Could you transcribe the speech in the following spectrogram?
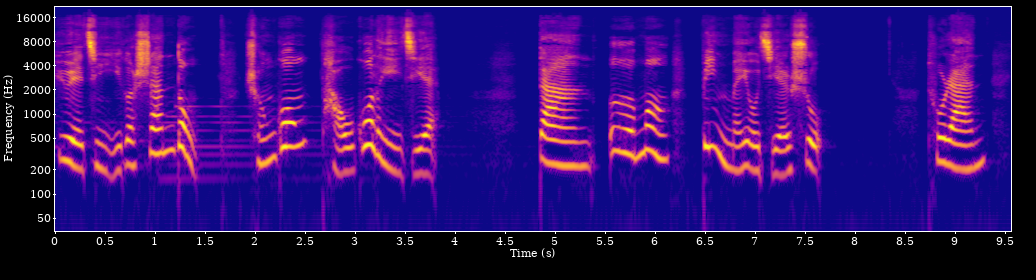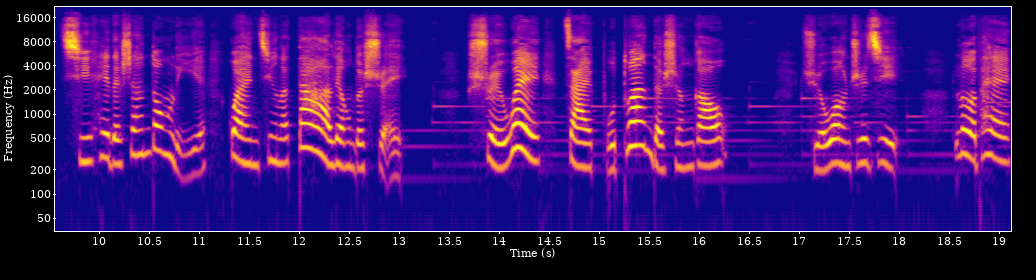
跃进一个山洞，成功逃过了一劫。但噩梦并没有结束。突然，漆黑的山洞里灌进了大量的水，水位在不断的升高。绝望之际，乐佩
